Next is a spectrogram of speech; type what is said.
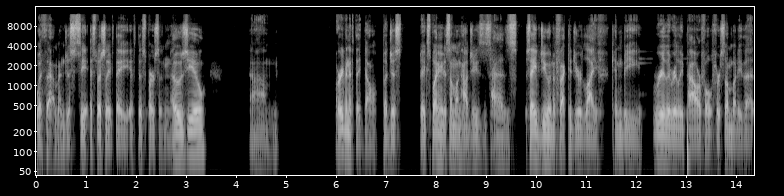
with them and just see especially if they if this person knows you um or even if they don't but just explaining to someone how Jesus has saved you and affected your life can be really really powerful for somebody that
